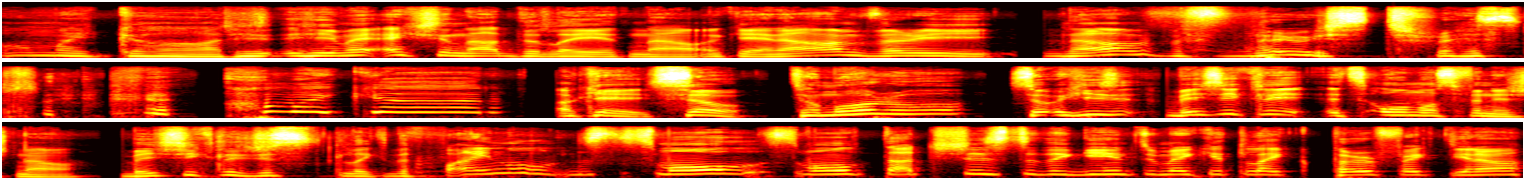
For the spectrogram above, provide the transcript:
Oh my god. He, he might actually not delay it now. Okay, now I'm very now I'm very stressed. oh my god. Okay, so tomorrow so he's basically it's almost finished now. Basically just like the final small small touches to the game to make it like perfect, you know?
